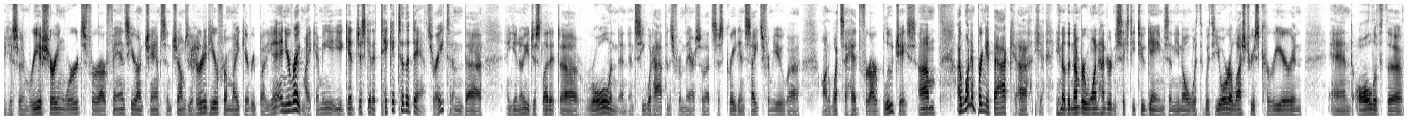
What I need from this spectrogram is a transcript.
I guess some reassuring words for our fans here on Champs and Chums. You heard it here from Mike, everybody, and you're right, Mike. I mean, you get just get a ticket to the dance, right? And uh, and you know, you just let it uh, roll and, and, and see what happens from there. So that's just great insights from you uh, on what's ahead for our Blue Jays. Um, I want to bring it back, uh, you know, the number 162 games, and you know, with with your illustrious career and and all of the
